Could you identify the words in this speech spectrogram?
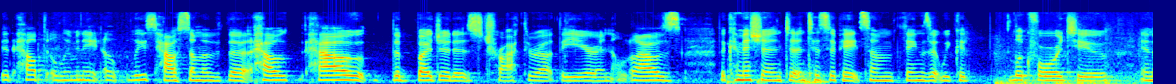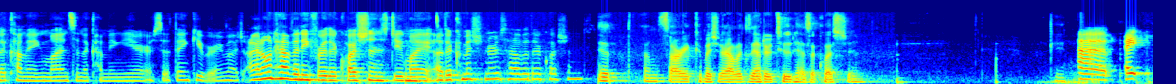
it helped illuminate at least how some of the how how the budget is tracked throughout the year and allows the commission to anticipate some things that we could look forward to in the coming months and the coming year. So thank you very much. I don't have any further questions. Do my other commissioners have other questions? It- I'm sorry, Commissioner Alexander Tut has a question. Uh, I,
